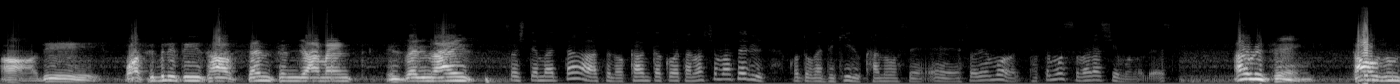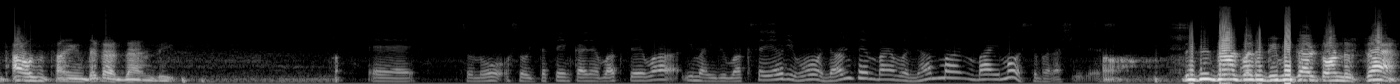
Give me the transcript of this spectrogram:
Ah, the possibilities of sense enjoyment is very nice. そしてまたその感覚を楽しませることができる可能性、えーそれもとても素晴らしいものです。Everything, thousand, thousand times better than this. えーそのそういった展開の惑星は今いる惑星よりも何千倍も何万倍も素晴らしいです。Ah, This is not very difficult to understand.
